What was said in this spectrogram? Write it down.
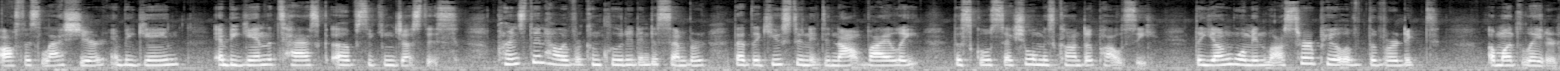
office last year and began and began the task of seeking justice. Princeton, however, concluded in December that the accused student did not violate the school's sexual misconduct policy. The young woman lost her appeal of the verdict a month later.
